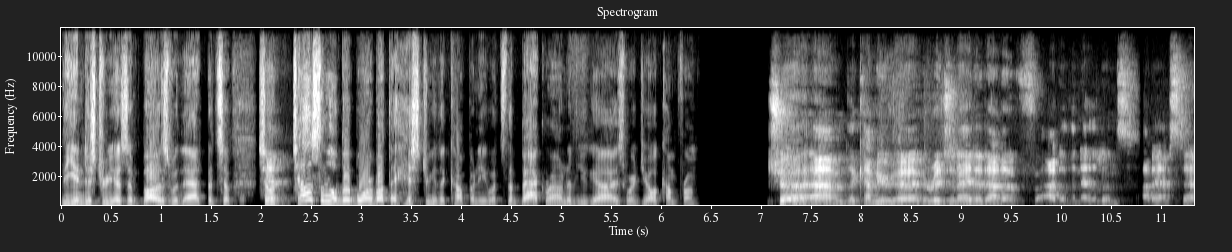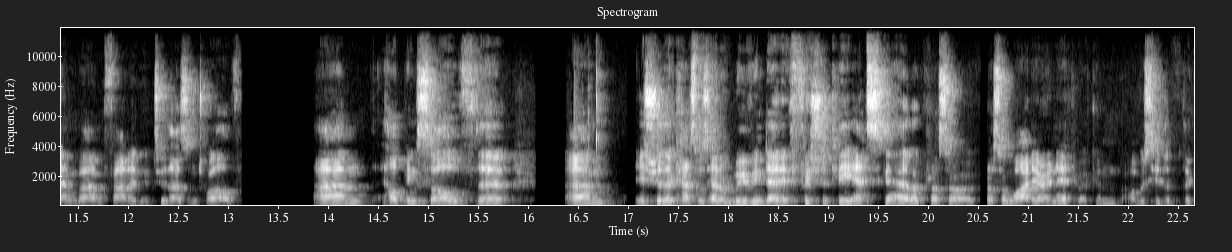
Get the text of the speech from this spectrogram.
the industry is a buzz with that. But so, so yeah. tell us a little bit more about the history of the company. What's the background of you guys? Where'd you all come from? Sure. Um, the company uh, originated out of out of the Netherlands, out of Amsterdam, uh, founded in 2012, um, helping solve the um, issue that customers had of moving data efficiently at scale across a, across a wide area network. And obviously the, the,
